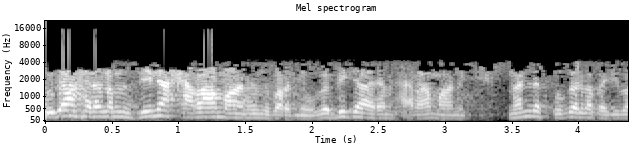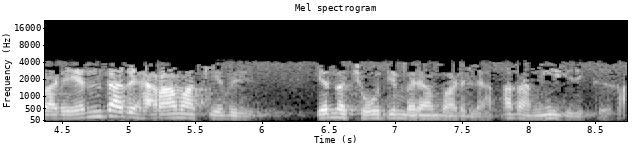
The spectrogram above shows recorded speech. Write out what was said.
ഉദാഹരണം സിന ഹറാമാണ് എന്ന് പറഞ്ഞു. വ്യഭിചാരം ഹറാമാണ്. നല്ല സുഖമുള്ള പരിപാടി. എന്താ അത് ഹറാമാക്കിയത്? എന്ന ചോദ്യം വരാൻ പാടില്ല. അത് അംഗീകരിക്കുക.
